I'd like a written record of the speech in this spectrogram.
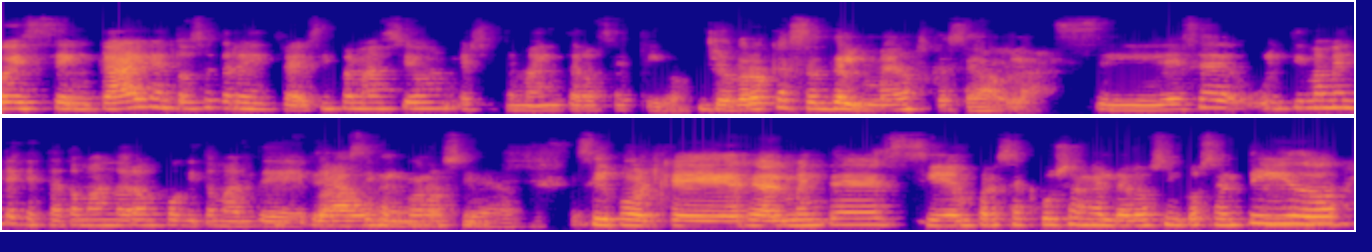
pues se encarga entonces de registrar esa información el sistema interoceptivo. Yo creo que ese es del menos que se habla. Sí, ese últimamente que está tomando ahora un poquito más de, conocimiento. Sí, porque realmente siempre se escuchan el de los cinco sentidos,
